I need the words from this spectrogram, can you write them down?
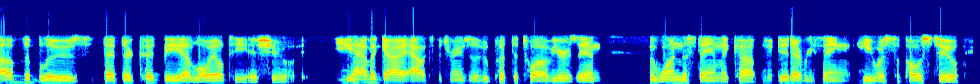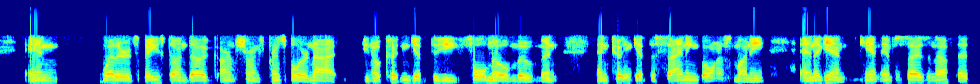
of the Blues that there could be a loyalty issue. You have a guy, Alex Pietrangelo, who put the 12 years in, who won the Stanley Cup, who did everything he was supposed to, and whether it's based on Doug Armstrong's principle or not, you know, couldn't get the full no movement and couldn't get the signing bonus money. And again, can't emphasize enough that's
